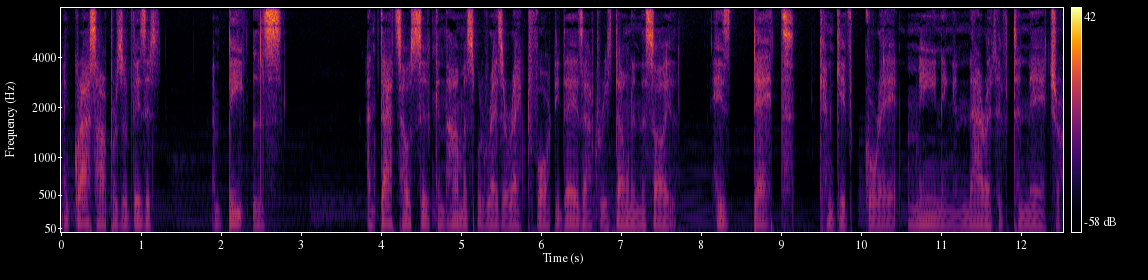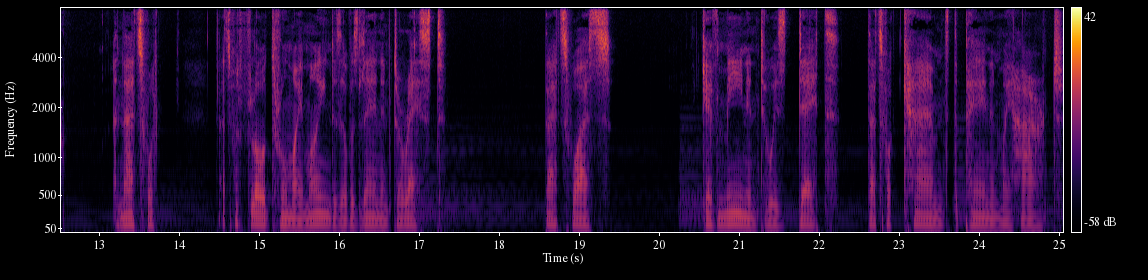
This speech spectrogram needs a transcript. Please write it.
and grasshoppers will visit, and beetles. And that's how Silken Thomas will resurrect 40 days after he's down in the soil. His death can give great meaning and narrative to nature. And that's what that's what flowed through my mind as I was laying him to rest. That's what gave meaning to his death. That's what calmed the pain in my heart.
